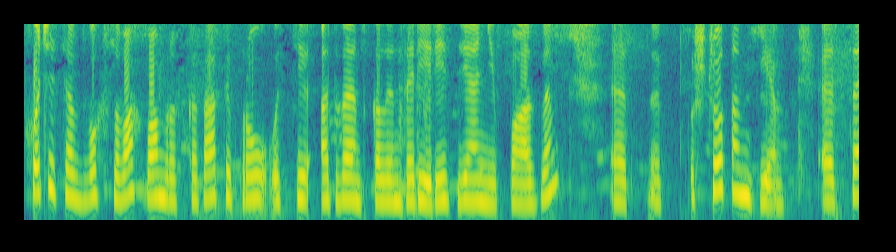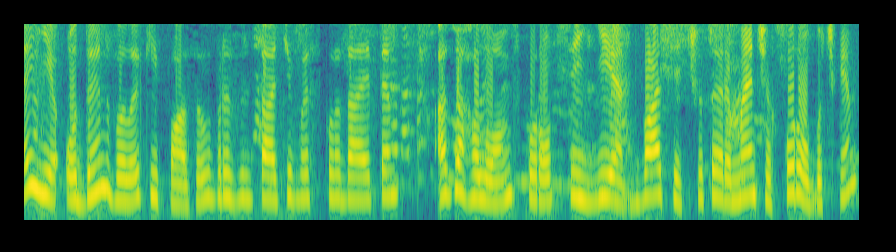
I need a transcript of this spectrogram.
Хочеться в двох словах вам розказати про ось ці адвент-календарі, різдвяні пазли. Що там є? Е, Це є один великий пазл. В результаті ви складаєте. А загалом в коробці є 24 менших коробочки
